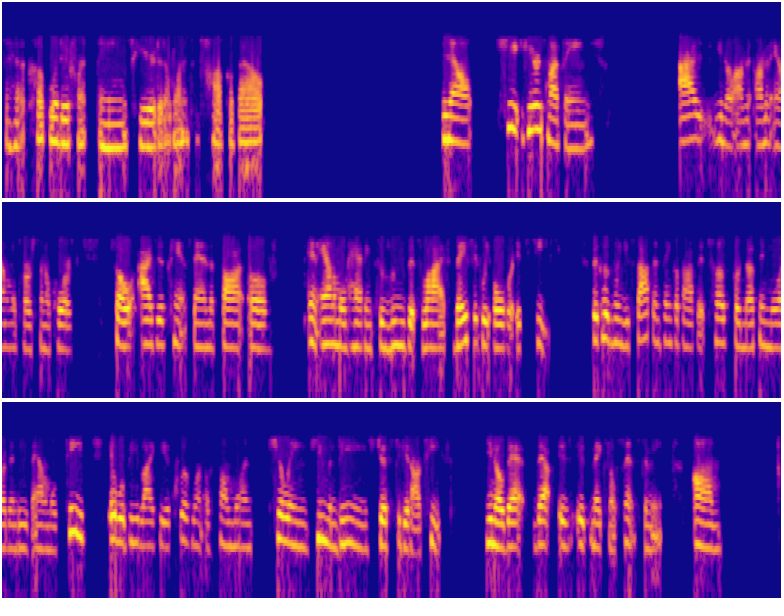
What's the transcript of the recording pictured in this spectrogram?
I had a couple of different things here that I wanted to talk about. Now, he, here's my thing. I, you know, I'm I'm an animal person, of course, so I just can't stand the thought of an animal having to lose its life basically over its teeth. Because when you stop and think about that tusks are nothing more than these animals' teeth, it would be like the equivalent of someone killing human beings just to get our teeth. You know that that is it makes no sense to me. Um,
